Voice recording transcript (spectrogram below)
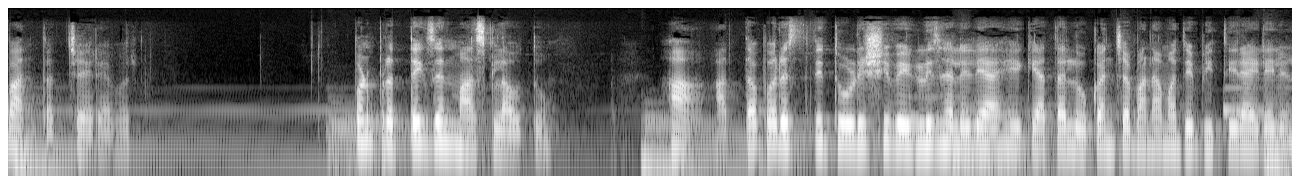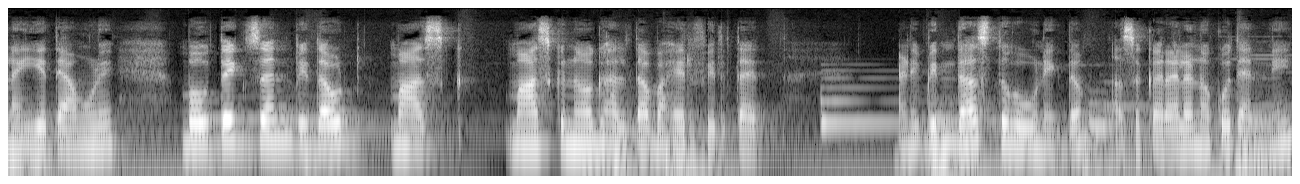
बांधतात चेहऱ्यावर. पण प्रत्येकजण मास्क लावतो. हां आत्ता परिस्थिती थोडीशी वेगळी झालेली आहे की आता लोकांच्या मनामध्ये भीती राहिलेली नाही आहे त्यामुळे बहुतेक जण विदाऊट मास्क मास्क न घालता बाहेर फिरतायत. आणि बिंदास्त होऊन एकदम असं करायला नको त्यांनी.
